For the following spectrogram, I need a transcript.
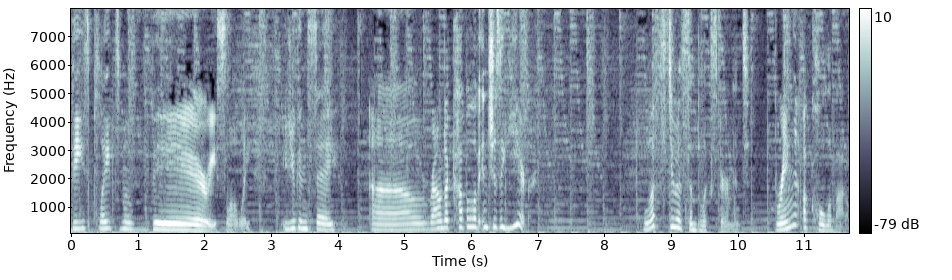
These plates move very slowly. You can say uh, around a couple of inches a year. Let's do a simple experiment. Bring a cola bottle.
